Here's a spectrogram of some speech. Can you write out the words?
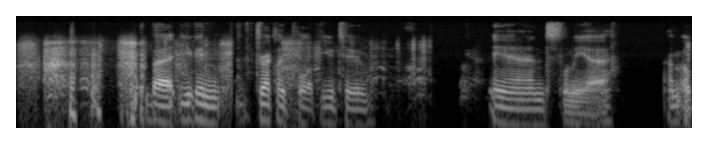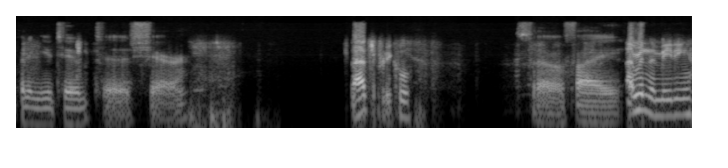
but you can directly pull up YouTube. And let me, uh, I'm opening YouTube to share. That's pretty cool. So if I, I'm in the meeting.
